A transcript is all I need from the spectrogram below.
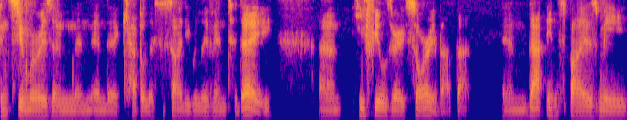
consumerism and, and the capitalist society we live in today, um, he feels very sorry about that. And that inspires me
